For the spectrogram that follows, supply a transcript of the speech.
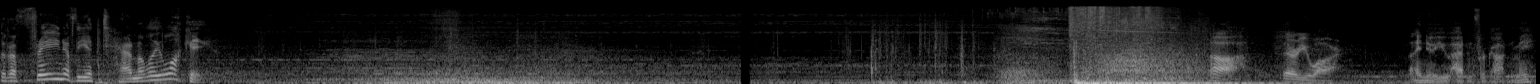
the refrain of the eternally lucky. There you are. I knew you hadn't forgotten me.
